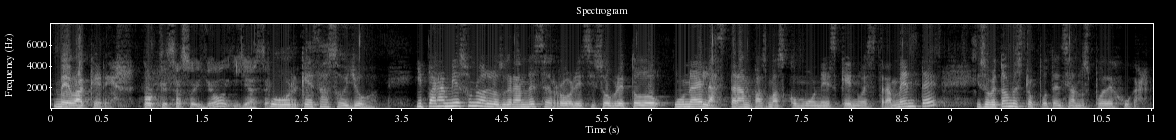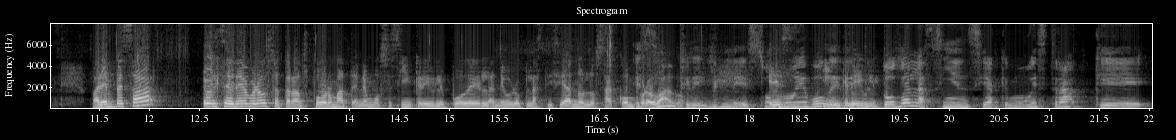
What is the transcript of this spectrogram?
me va a querer. Porque esa soy yo y ya sé. Porque esa soy yo. Y para mí es uno de los grandes errores y sobre todo una de las trampas más comunes que nuestra mente y sobre todo nuestro potencial nos puede jugar. Para empezar, el cerebro se transforma, tenemos ese increíble poder, la neuroplasticidad nos los ha comprobado. Es increíble eso nuevo de toda la ciencia que muestra que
